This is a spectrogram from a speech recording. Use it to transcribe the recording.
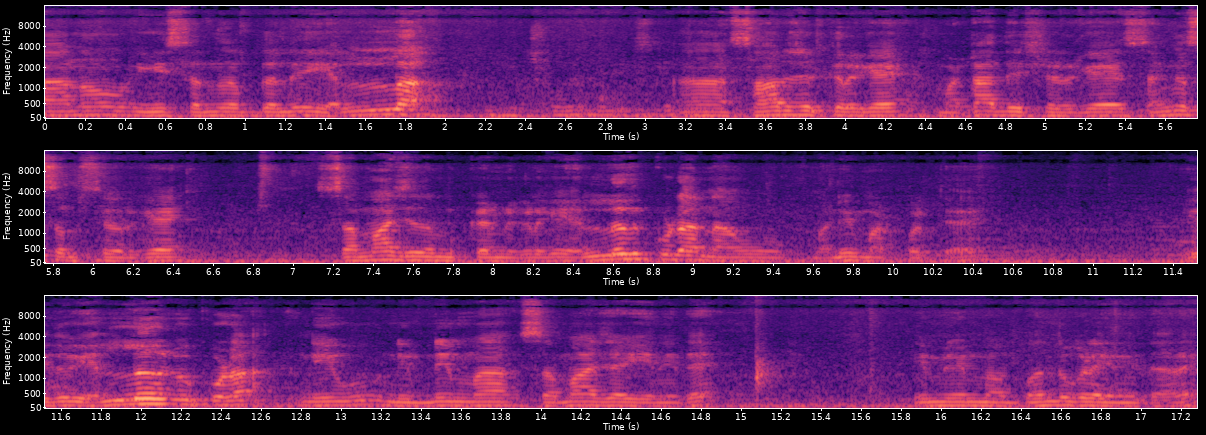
ನಾನು ಈ ಸಂದರ್ಭದಲ್ಲಿ ಎಲ್ಲ ಸಾರ್ವಜನಿಕರಿಗೆ, ಮಠಾಧೀಶರಿಗೆ, ಸಂಘ ಸಂಸ್ಥೆಯವರಿಗೆ, ಸಮಾಜದ ಮುಖಂಡಗಳಿಗೆ ಎಲ್ಲರೂ ಕೂಡ ನಾವು ಮನವಿ ಮಾಡ್ಕೊಳ್ತೇವೆ. ಇದು ಎಲ್ಲರಿಗೂ ಕೂಡ ನೀವು ನಿಮ್ಮ ನಿಮ್ಮ ಸಮಾಜ ಏನಿದೆ ನಿಮ್ಮ ನಿಮ್ಮ ಬಂಧುಗಳೇನಿದ್ದಾರೆ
